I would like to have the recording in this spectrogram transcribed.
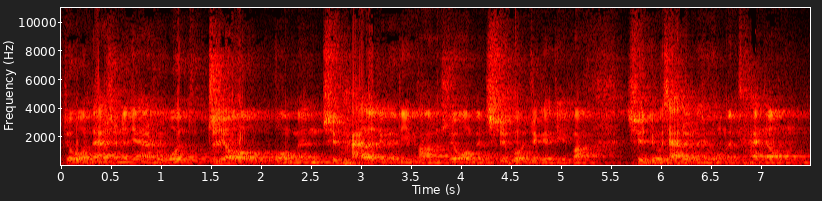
就我带深圳店来说，我只有我们去拍了这个地方，只有我们去过这个地方，去留下这个东西，我们才能。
